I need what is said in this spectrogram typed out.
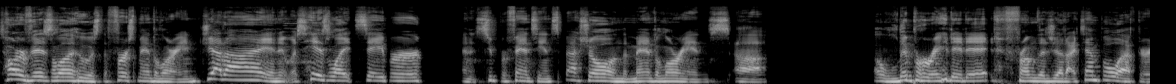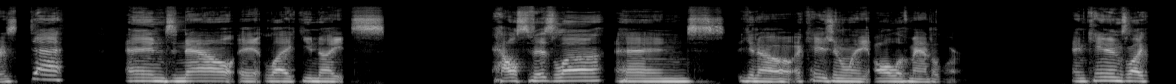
Tar Vizsla, who was the first Mandalorian Jedi, and it was his lightsaber, and it's super fancy and special, and the Mandalorians uh, liberated it from the Jedi Temple after his death, and now it like unites House Vizsla and you know occasionally all of Mandalore. And Kanan's like,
